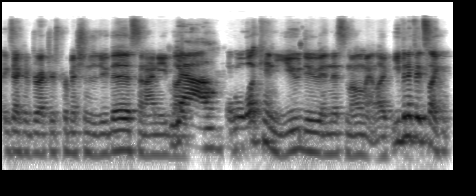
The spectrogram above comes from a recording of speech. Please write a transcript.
executive director's permission to do this and i need like yeah. well what can you do in this moment? Like even if it's like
